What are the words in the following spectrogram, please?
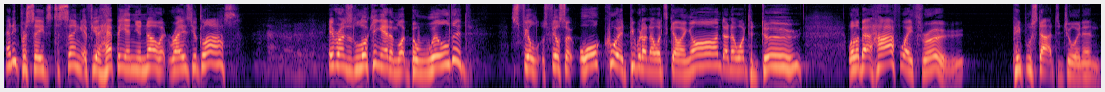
And he proceeds to sing. If you're happy and you know it, raise your glass. Everyone's looking at him like bewildered. Feels, feels so awkward. People don't know what's going on, don't know what to do. Well, about halfway through, people start to join in,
